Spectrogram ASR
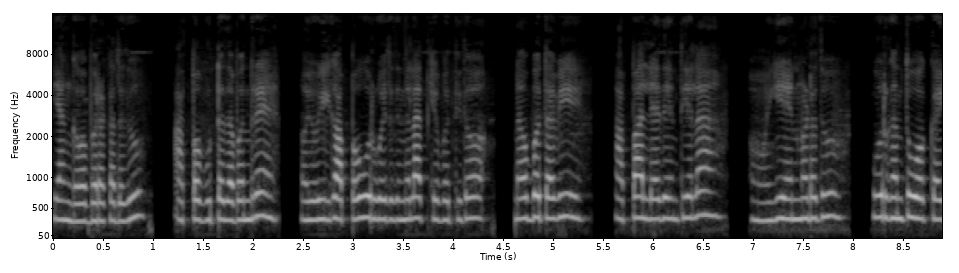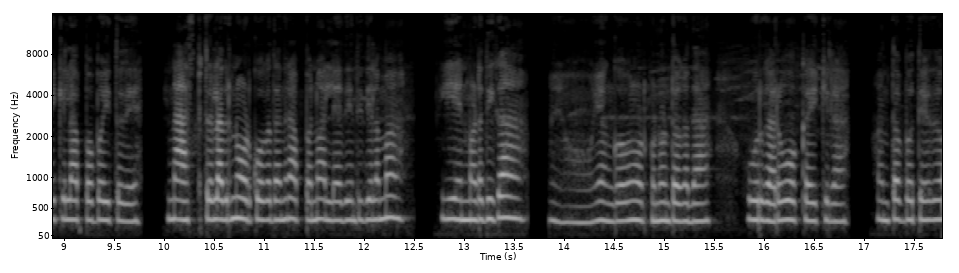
ಹೆಂಗವ ಬರಕದದು. ಅಪ್ಪ ಬಿಟ್ಟದ ಬಂದ್ರೆ, ಅಯ್ಯೋ, ಈಗ ಅಪ್ಪ ಊರಿಗೆ ಹೋಯ್ತದಿಂದಲ್ಲ ಅದಕ್ಕೆ ಬತ್ತಿದೋ ನಾವು ಬತ್ತಾವಿ. ಅಪ್ಪ ಅಲ್ಲೇ ಅದೇ ಅಂತೀಯಲ್ಲ? ಏನು ಏನ್ ಮಾಡೋದು? ಊರಿಗಂತೂ ಹೋಗ್ಕಾಯ್ಕಿಲ್ಲ ಅಪ್ಪ ಬೈತದೆ. ಇನ್ನು ಆಸ್ಪತ್ರೆಲ್ ಆದ್ರೂ ನೋಡ್ಕೋಗದಂದ್ರೆ ಅಪ್ಪನೂ ಅಲ್ಲೇ ಅದೇ ಅಂತಿದ್ಯಲ್ಲಮ್ಮ? ಏನ್ ಮಾಡೋದೀಗ ಅಯ್ಯೋ, ಹೆಂಗೋ ನೋಡ್ಕೊಂಡು ಹೊಂಟೋಗದ. ಊರ್ಗಾರು ಹೋಗ್ಕಾಯ್ಕಿಲ್ಲ ಅಂತ ಬತ್ತೇದು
